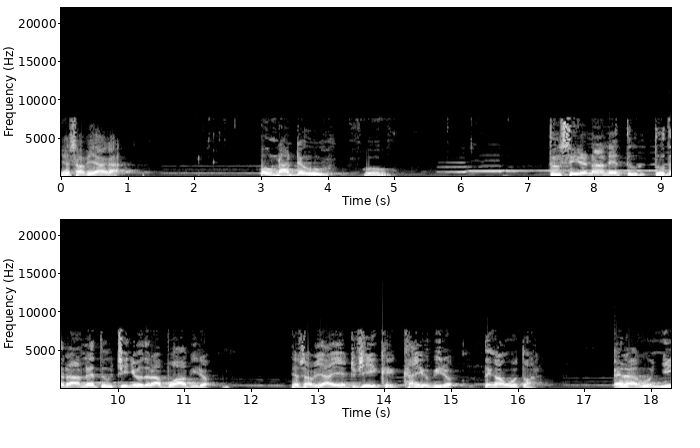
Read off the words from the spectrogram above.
မြတ်စွာဘုရားကပုံနာတူဟိုသူစေရနာနဲ့သူသူတရာနဲ့သူကြီးညိုတရာပွားပြီးတော့မြတ်စွာဘုရားရဲ့တပြည့်ခိခံယူပြီးတော့သင်္ကန်းဝတ်သွားတယ် အဲ့ဒါကိုညီ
